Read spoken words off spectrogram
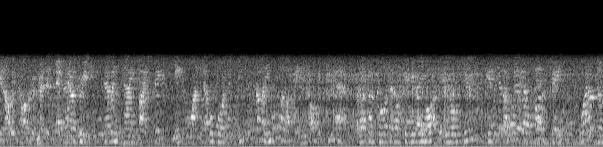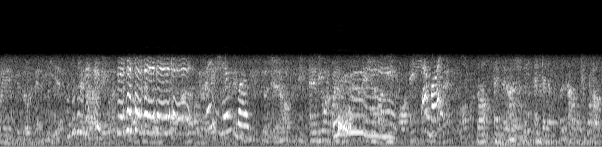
can always call the representative at 03-7956-8144 to speak to somebody about any problems you have. There are some clothes that don't fit you anymore, you know, shoes. Instead of filling up phone space, why not donate it to those that need it? Check out our neighborhood other organizations that can use your generosity. And if you want to find out more information about these or any other events, Soft and actually and then put out for our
